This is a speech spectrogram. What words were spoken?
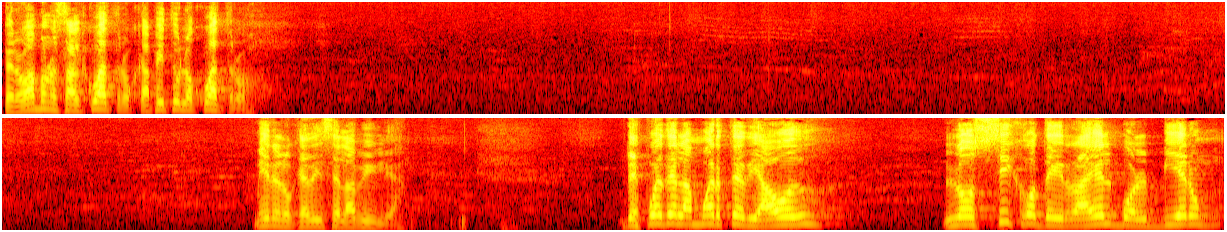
Pero vámonos al 4, capítulo 4. Mire lo que dice la Biblia. Después de la muerte de Ahod, los hijos de Israel volvieron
